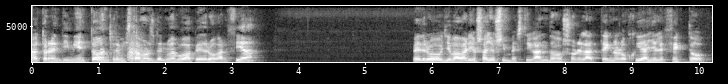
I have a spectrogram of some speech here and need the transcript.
alto rendimiento entrevistamos de nuevo a Pedro García. Pedro lleva varios años investigando sobre la tecnología y el efecto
